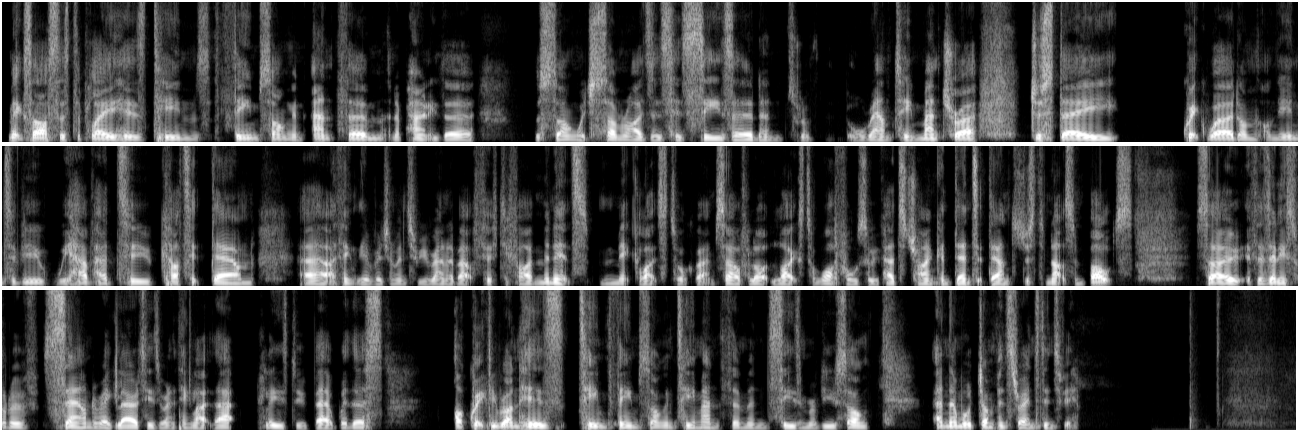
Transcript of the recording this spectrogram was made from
Mix asked us to play his team's theme song and anthem, and apparently the the song which summarizes his season and sort of all round team mantra. Just a quick word on, on the interview. We have had to cut it down. Uh, I think the original interview ran about 55 minutes. Mick likes to talk about himself a lot, likes to waffle, so we've had to try and condense it down to just the nuts and bolts. So if there's any sort of sound irregularities or anything like that, please do bear with us. I'll quickly run his team theme song and team anthem and season review song, and then we'll jump in straight into the interview.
